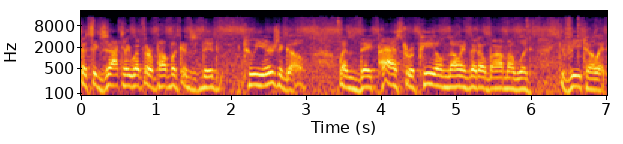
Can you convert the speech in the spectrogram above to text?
That's exactly what the Republicans did two years ago when they passed repeal knowing that Obama would veto it.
